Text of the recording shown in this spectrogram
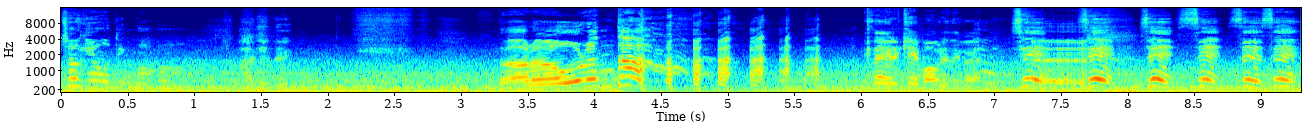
저기 아니네 날아오른다. 그냥 이렇게 마무리된 거야. 새, 새, 새, 새, 새, 새.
